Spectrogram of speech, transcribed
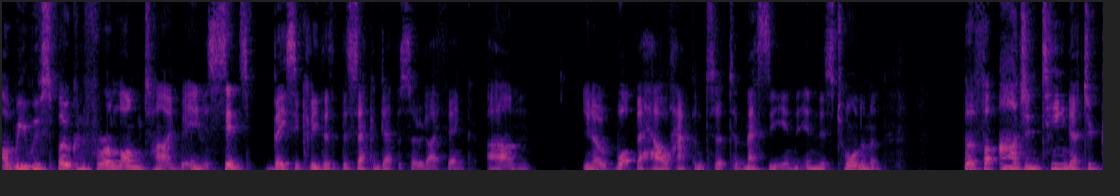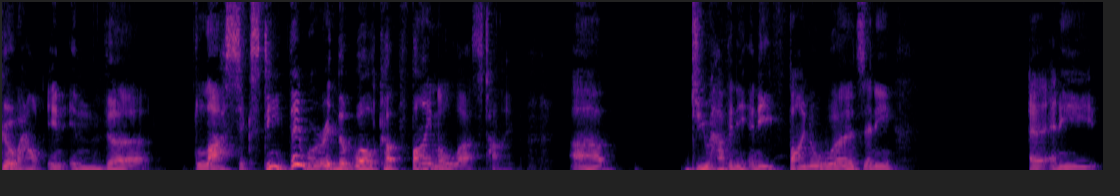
Uh, we we've spoken for a long time, but since basically the the second episode, I think. Um, you know what the hell happened to, to Messi in, in this tournament? But for Argentina to go out in in the last sixteen, they were in the World Cup final last time. Uh, do you have any any final words? Any uh, any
